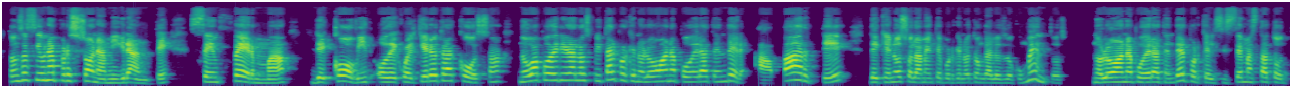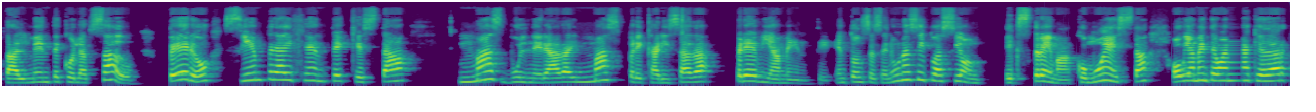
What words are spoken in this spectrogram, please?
Entonces, si una persona migrante se enferma de COVID o de cualquier otra cosa, no va a poder ir al hospital porque no lo van a poder atender. Aparte de que no solamente porque no tenga los documentos, no lo van a poder atender porque el sistema está totalmente colapsado. Pero siempre hay gente que está más vulnerada y más precarizada previamente. Entonces, en una situación extrema como esta, obviamente van a quedar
